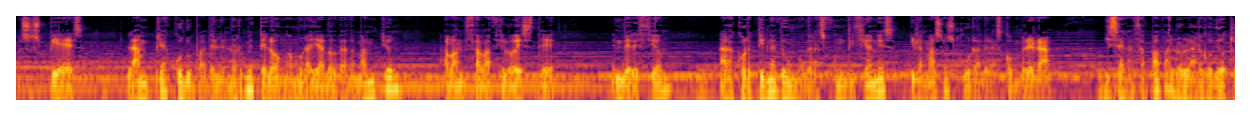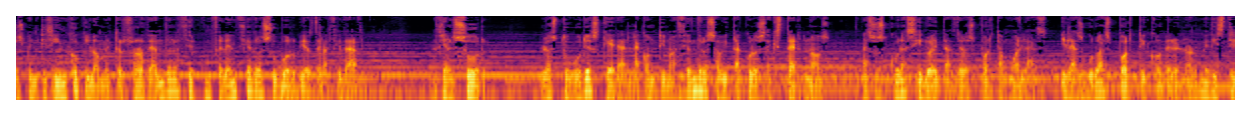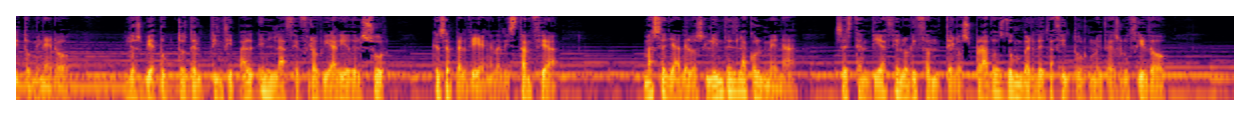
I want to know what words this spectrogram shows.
A sus pies, la amplia curva del enorme telón amurallado de Adamantium avanzaba hacia el oeste, en dirección a la cortina de humo de las fundiciones y la más oscura de la escombrera, y se agazapaba a lo largo de otros 25 kilómetros rodeando la circunferencia de los suburbios de la ciudad. Hacia el sur, los tuburios que eran la continuación de los habitáculos externos, las oscuras siluetas de los portamuelas y las grúas pórtico del enorme distrito minero, y los viaductos del principal enlace ferroviario del sur, que se perdían en la distancia. Más allá de los lindes de la colmena, se extendía hacia el horizonte los prados de un verde taciturno y deslucido.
